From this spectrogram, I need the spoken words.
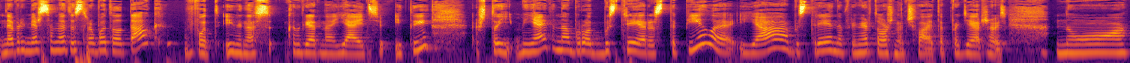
например, со мной это сработало так, вот именно конкретно я и ты, что меня это, наоборот, быстрее растопило, и я быстрее, например, тоже начала это поддерживать. Но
